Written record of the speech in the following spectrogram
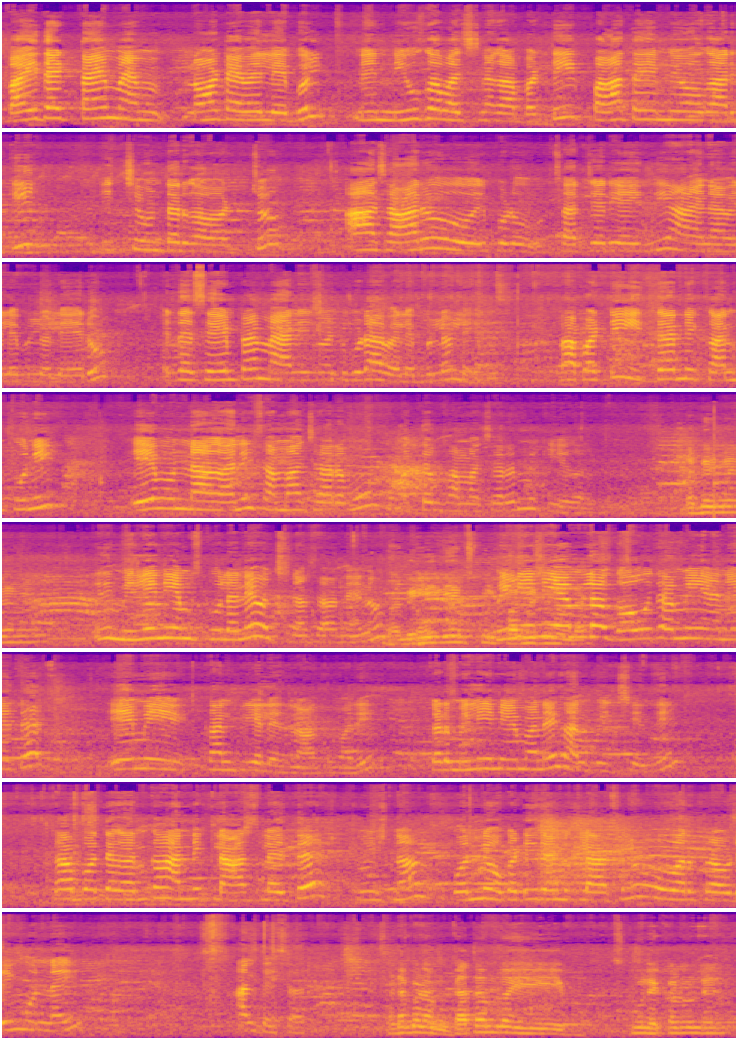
by that time I'm not available నేను న్యూగా వచ్చిన కాబట్టి పాత ఎంఈఓ గారికి ఇచ్చి ఉంటారు కావచ్చు. ఆ సారు ఇప్పుడు సర్జరీ అయింది ఆయన అవైలబుల్లో లేరు. At the same time management కూడా అవైలబుల్లో లేరు కాబట్టి ఇద్దరిని కనుక్కుని ఏమున్నా కానీ సమాచారము మొత్తం సమాచారం మీకు మేడం? ఇది మిలీనియం స్కూల్ అనే వచ్చిన సార్ నేను. మిలీనియంలో గౌతమి అనేది ఏమీ కనిపించలేదు నాకు మరి. ఇక్కడ మిలీనియం అనే కనిపించింది. కాకపోతే కనుక అన్ని క్లాసులు అయితే చూసిన కొన్ని ఒకటి రెండు క్లాసులు ఓవర్ క్రౌడింగ్ ఉన్నాయి. అంతే సార్. అంటే మేడం గతంలో ఈ స్కూల్ ఎక్కడ ఉండేది?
